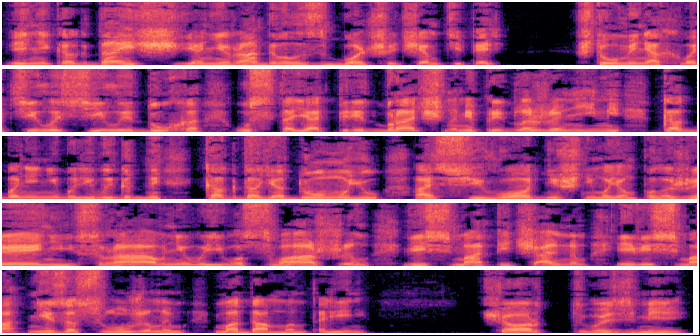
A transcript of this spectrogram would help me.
И никогда еще я не радовалась больше, чем теперь, что у меня хватило силы духа устоять перед брачными предложениями, как бы они ни были выгодны, когда я думаю о сегодняшнем моем положении, сравнивая его с вашим, весьма печальным и весьма незаслуженным, мадам Монталини. — Черт возьми!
